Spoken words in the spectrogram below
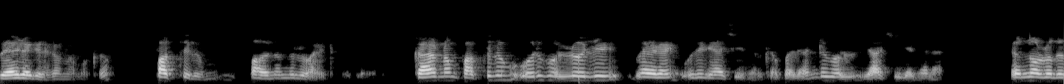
വേഴഗ്രഹം നമുക്ക് പത്തിലും പതിനൊന്നിലുമായിട്ട് കാരണം പത്തിലും ഒരു കൊല്ലൊരു വേറെ ഒരു രാശി നിൽക്കുക അപ്പൊ രണ്ട് കൊല്ലം രാശിയിൽ എങ്ങനെ എന്നുള്ളത്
